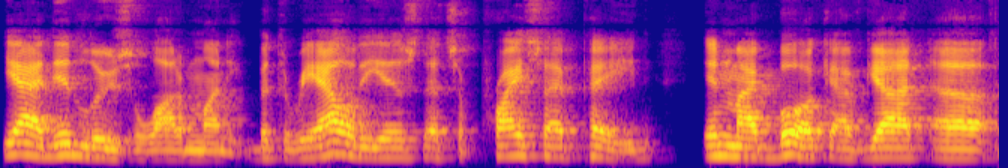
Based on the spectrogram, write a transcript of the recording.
yeah, I did lose a lot of money. But the reality is that's a price I paid in my book, I've got uh,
